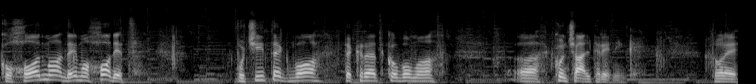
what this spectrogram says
Ko hodimo, da imamo hoditi. Počitek bo takrat, ko bomo uh, končali trening. Torej,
